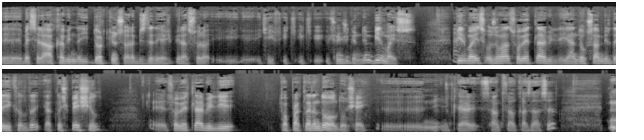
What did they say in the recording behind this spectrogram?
E, mesela akabinde dört gün sonra bizde de biraz sonra iki, iki, iki, üçüncü gün değil mi? 1 Mayıs. Evet. 1 Mayıs o zaman Sovyetler Birliği yani 91'de yıkıldı. Yaklaşık 5 yıl e, Sovyetler Birliği topraklarında olduğu şey e, nükleer santral kazası.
